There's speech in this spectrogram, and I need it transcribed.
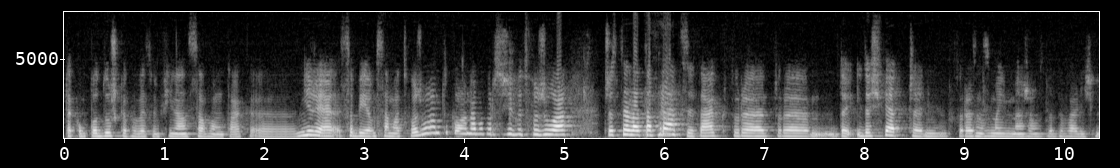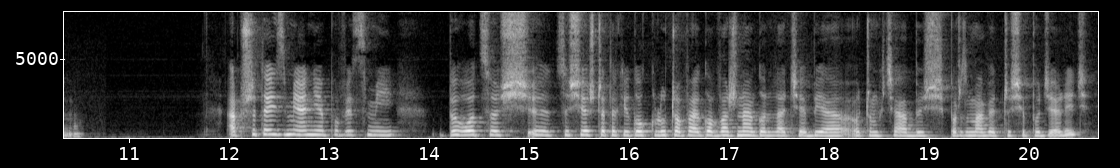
taką poduszkę powiedzmy finansową, tak. E, nie, że ja sobie ją sama tworzyłam, tylko ona po prostu się wytworzyła przez te lata mhm. pracy, tak, które, które do, i doświadczeń, które z moim mężem zdobywaliśmy. A przy tej zmianie powiedz mi, było coś, coś jeszcze takiego kluczowego, ważnego dla Ciebie, o czym chciałabyś porozmawiać czy się podzielić?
